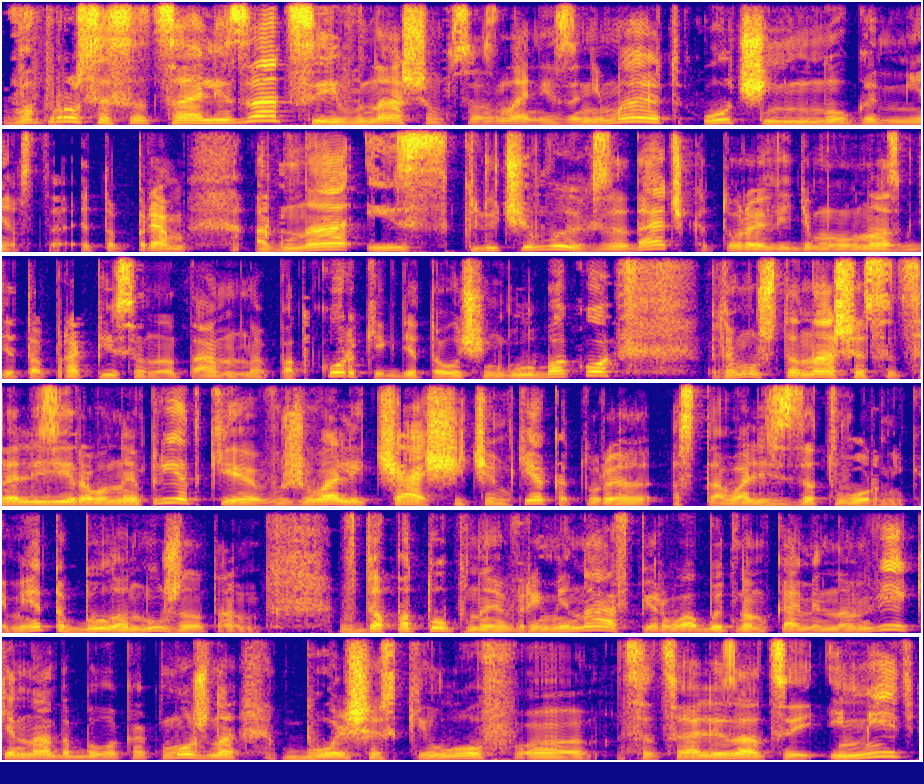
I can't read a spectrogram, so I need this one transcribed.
Вопросы социализации в нашем сознании занимают очень много места. Это прям одна из ключевых задач, которая, видимо, у нас где-то прописана там на подкорке, где-то очень глубоко, потому что наши социализированные предки выживали чаще, чем те, которые оставались затворниками. Это было нужно там в допотопные времена, в первобытном каменном веке, надо было как можно больше скиллов э, социализации иметь,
